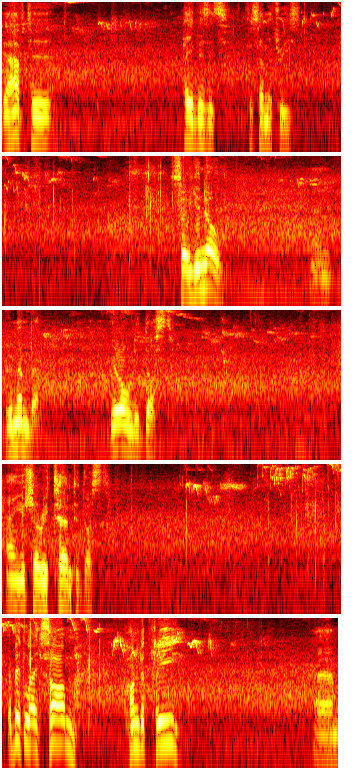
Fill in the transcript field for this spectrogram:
you have to pay visits to cemeteries. So you know and remember you're only dust and you shall return to dust. A bit like Psalm 103, um,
